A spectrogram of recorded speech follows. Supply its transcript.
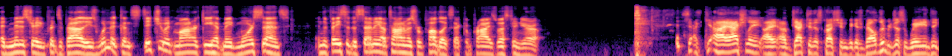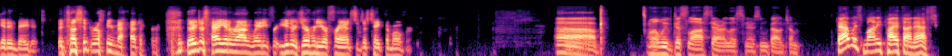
administrating principalities, wouldn't a constituent monarchy have made more sense in the face of the semi autonomous republics that comprise Western Europe? I actually I object to this question because Belgium are just waiting to get invaded. It doesn't really matter. They're just hanging around waiting for either Germany or France to just take them over. Uh, well, we've just lost our listeners in Belgium. that was Monty Python esque.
